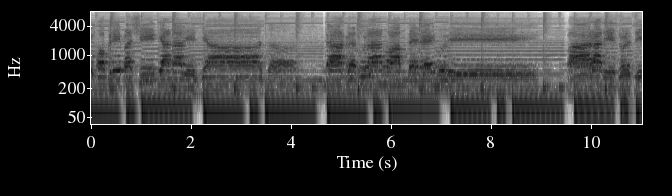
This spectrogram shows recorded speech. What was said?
Stai o clipă și te analizează Dacă tu la noapte vei muri Paradisul ți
